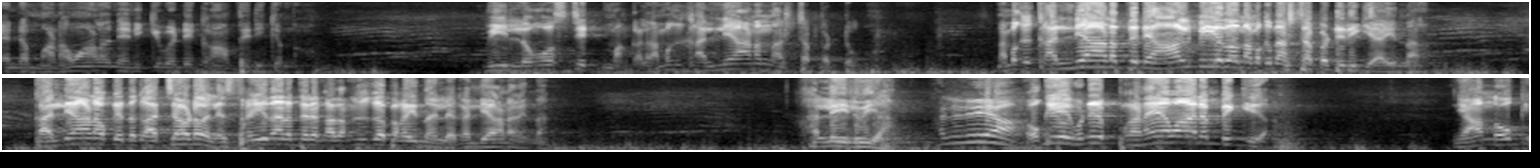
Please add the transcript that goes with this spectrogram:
എന്റെ മണവാളൻ എനിക്ക് വേണ്ടി കാത്തിരിക്കുന്നു. വി ലോസ്റ്റ് ഇറ്റ് മക്കൾ നമുക്ക് കല്യാണം നഷ്ടപ്പെട്ടു. നമുക്ക് കല്യാണത്തിന്റെ ആത്മീയത നമുക്ക് നഷ്ടപ്പെട്ടിരിക്കുക ഇന്ന് കല്യാണമൊക്കെ ഇന്ന് കച്ചവടമല്ലേ? സ്ത്രീധനത്തിന് കഥങ്ങൾക്ക് പറയുന്നല്ലേ കല്യാണം ഇന്ന്? അല്ലേ ഹല്ലേലൂയ. ഓക്കെ ഇവിടെ പ്രണയം ആരംഭിക്കുക. ഞാൻ നോക്കി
